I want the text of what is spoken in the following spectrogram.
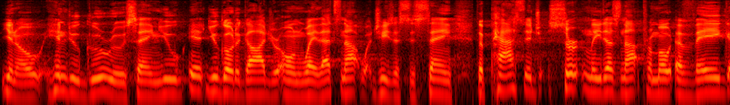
you know, Hindu guru saying you, you go to God your own way. That's not what Jesus is saying. The passage certainly does not promote a vague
